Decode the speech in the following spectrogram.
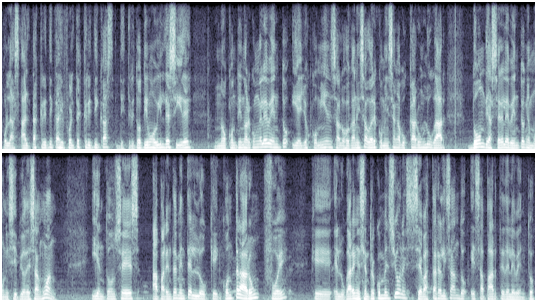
por las altas críticas y fuertes críticas, distrito T-Mobile decide no continuar con el evento y ellos comienzan, los organizadores comienzan a buscar un lugar donde hacer el evento en el municipio de San Juan. Y entonces, aparentemente lo que encontraron fue que el lugar en el centro de convenciones se va a estar realizando esa parte del evento.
